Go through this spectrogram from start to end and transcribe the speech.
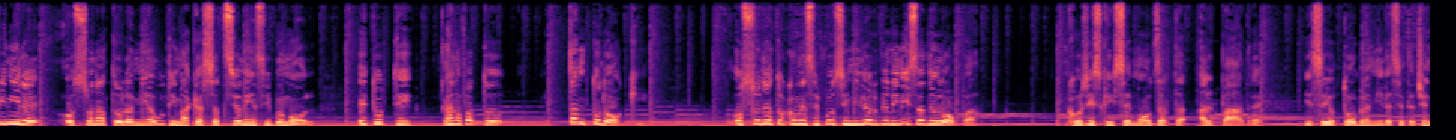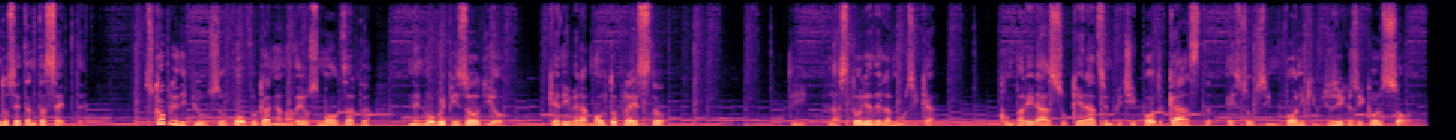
finire ho suonato la mia ultima cassazione in si bemol e tutti hanno fatto tanto d'occhi. Ho suonato come se fossi il miglior violinista d'Europa. Così scrisse Mozart al padre il 6 ottobre 1777. Scopri di più su Wolfgang Amadeus Mozart nel nuovo episodio che arriverà molto presto di La storia della musica. Comparirà su Keration PC Podcast e su Symphonic Musical Soul.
